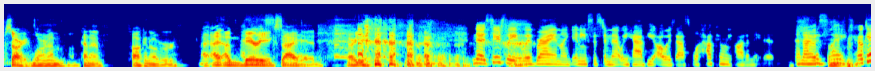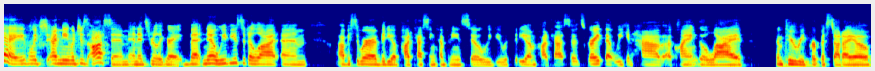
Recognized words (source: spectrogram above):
sorry, Lauren, I'm, I'm kind of talking over. I, am very excited. Are you? no, seriously, with Brian, like any system that we have, he always asks, "Well, how can we automate it?" And I was like, "Okay," which I mean, which is awesome, and it's really great. But no, we've used it a lot. Um, obviously we're a video podcasting company so we do with video and podcast so it's great that we can have a client go live and through repurpose.io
